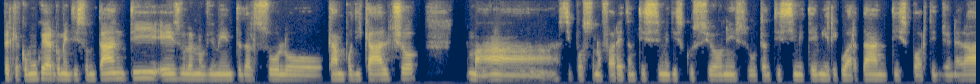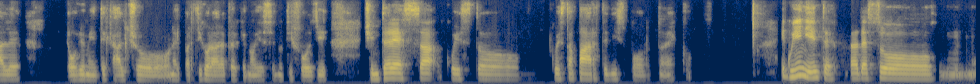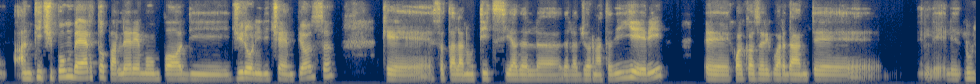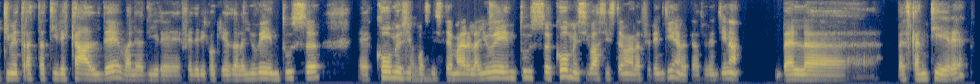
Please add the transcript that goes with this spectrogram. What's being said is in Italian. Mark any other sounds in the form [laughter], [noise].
perché comunque gli argomenti sono tanti, esulano ovviamente dal solo campo di calcio, ma si possono fare tantissime discussioni su tantissimi temi riguardanti sport in generale, ovviamente calcio nel particolare, perché noi essendo tifosi ci interessa questo, questa parte di sport, ecco. E quindi niente, adesso mh, anticipo Umberto, parleremo un po' di gironi di Champions, che è stata la notizia del, della giornata di ieri, eh, qualcosa riguardante le, le, ultime trattative calde, vale a dire Federico Chiesa alla Juventus, eh, come si può sistemare la Juventus, come si va a sistemare la Fiorentina, perché la Fiorentina bel, bel cantiere,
